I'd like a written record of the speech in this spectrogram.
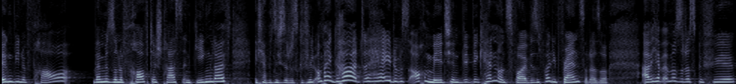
irgendwie eine Frau, wenn mir so eine Frau auf der Straße entgegenläuft, ich habe jetzt nicht so das Gefühl, oh mein Gott, hey, du bist auch ein Mädchen, wir, wir kennen uns voll, wir sind voll die Friends oder so. Aber ich habe immer so das Gefühl,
